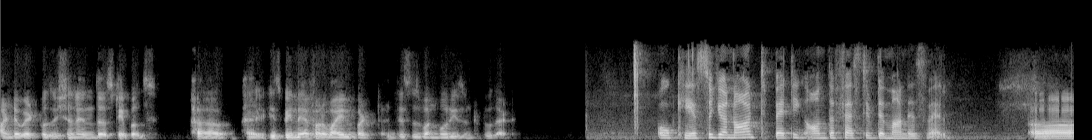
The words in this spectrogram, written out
underweight position in the staples. Uh, it's been there for a while, but this is one more reason to do that. Okay, so you're not betting on the festive demand as well. Uh,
